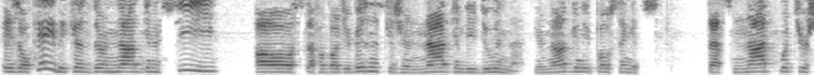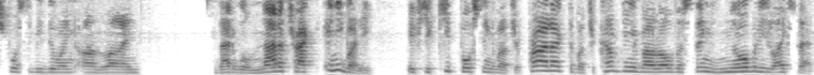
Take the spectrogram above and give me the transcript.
is okay because they're not going to see all stuff about your business because you're not going to be doing that. You're not going to be posting. It's that's not what you're supposed to be doing online. That will not attract anybody. If you keep posting about your product about your company about all those things nobody likes that.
